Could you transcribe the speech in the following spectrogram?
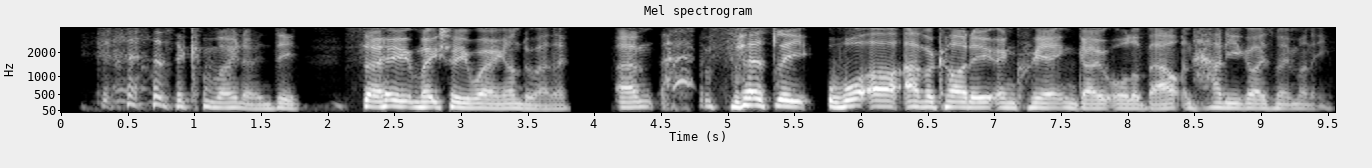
the kimono, indeed. So, make sure you're wearing underwear, though. Um, firstly, what are Avocadu and Create and Go all about, and how do you guys make money?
